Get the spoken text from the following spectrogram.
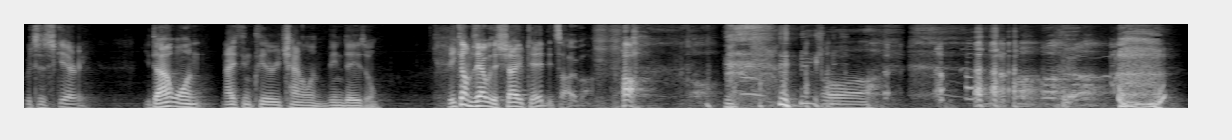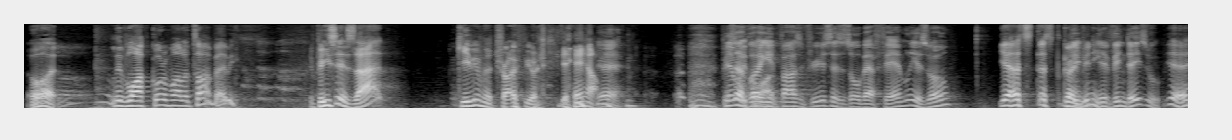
which is scary. You don't want Nathan Cleary channeling Vin Diesel. If he comes out with a shaved head, it's over. Oh, All right. Live life quarter mile at a time, baby. If he says that, give him the trophy on down. Yeah. Is that bloke in Fast and Furious says it's all about family as well? Yeah, that's that's the great Vin, Vinny. yeah, Vin Diesel. Yeah.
